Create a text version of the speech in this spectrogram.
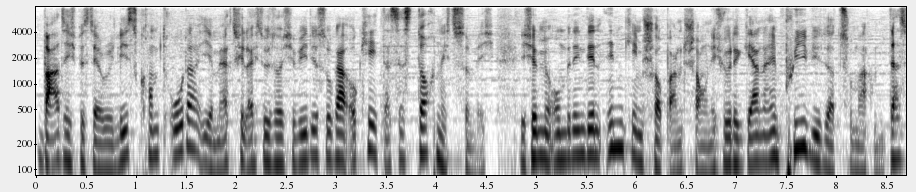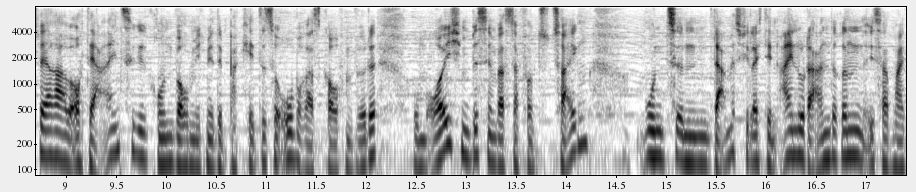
warte ich, bis der Release kommt oder ihr merkt vielleicht durch solche Videos sogar, okay, das ist doch nichts für mich. Ich will mir unbedingt den Ingame-Shop anschauen, ich würde gerne ein Preview dazu machen. Das wäre aber auch der einzige Grund, warum ich mir den Paket des Eroberers kaufen würde, um euch ein bisschen was davon zu zeigen und ähm, damit vielleicht den einen oder anderen, ich sag mal,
